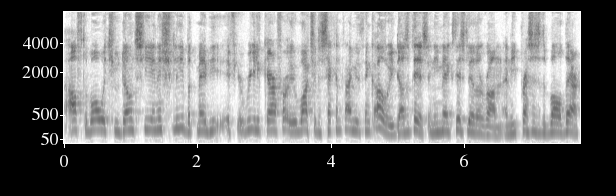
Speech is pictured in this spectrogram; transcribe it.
off the ball, which you don't see initially, but maybe if you're really careful, you watch it a second time, you think, oh, he does this and he makes this little run and he presses the ball there.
